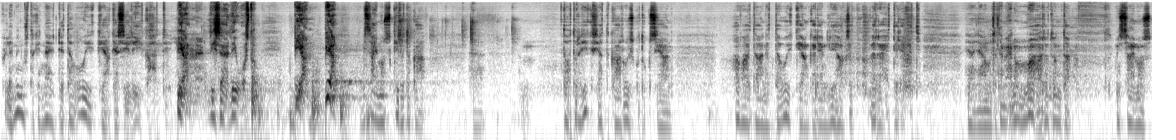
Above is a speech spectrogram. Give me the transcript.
Kyllä minustakin näytti, että oikea käsi liikahti. Pian lisää liuosta. Pian, pian. Simons, kirjoitakaa. Tohtori Hicks jatkaa ruiskutuksiaan. Havaitaan, että oikean käden lihakset värähtelevät. Ja, ja, mutta tämähän on mahdotonta. Miss Simons,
